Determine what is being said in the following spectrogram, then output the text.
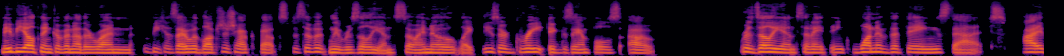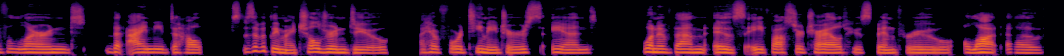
maybe you'll think of another one because I would love to talk about specifically resilience. So I know like these are great examples of resilience, and I think one of the things that I've learned that I need to help specifically my children do. I have four teenagers, and one of them is a foster child who's been through a lot of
